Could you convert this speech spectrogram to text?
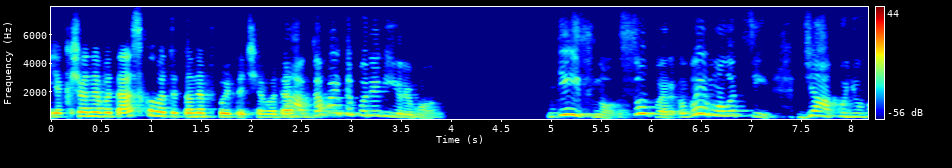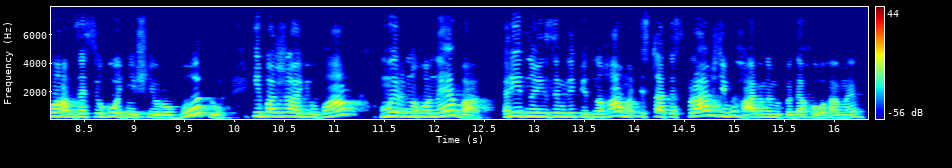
Якщо не витаскувати, то не витече вода. Так, давайте перевіримо. Дійсно, супер, ви молодці. Дякую вам за сьогоднішню роботу і бажаю вам мирного неба, рідної землі під ногами і стати справжніми гарними педагогами.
